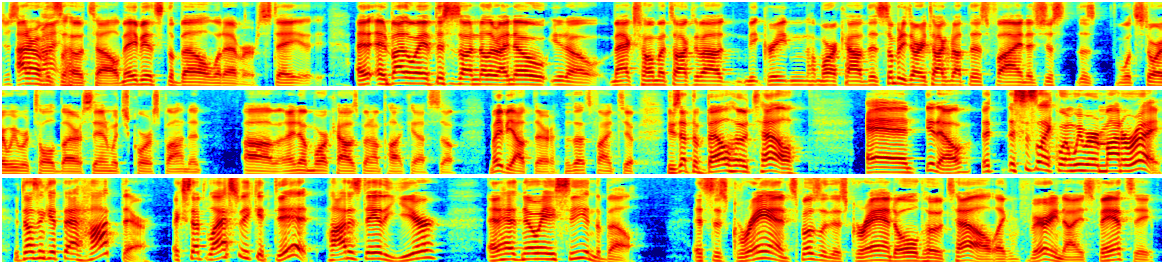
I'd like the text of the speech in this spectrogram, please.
Just I don't know if it's the hotel. Maybe it's the Bell, whatever. Stay. And, and by the way, if this is on another, I know you know Max Homa talked about meet greeting Morikawa. This somebody's already talked about this. Fine, it's just this what story we were told by our sandwich correspondent. Um, and I know Morikawa's been on podcasts, so maybe out there. That's fine too. He was at the Bell Hotel, and you know it, this is like when we were in Monterey. It doesn't get that hot there, except last week it did. Hottest day of the year, and it has no AC in the Bell. It's this grand, supposedly this grand old hotel, like very nice, fancy.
